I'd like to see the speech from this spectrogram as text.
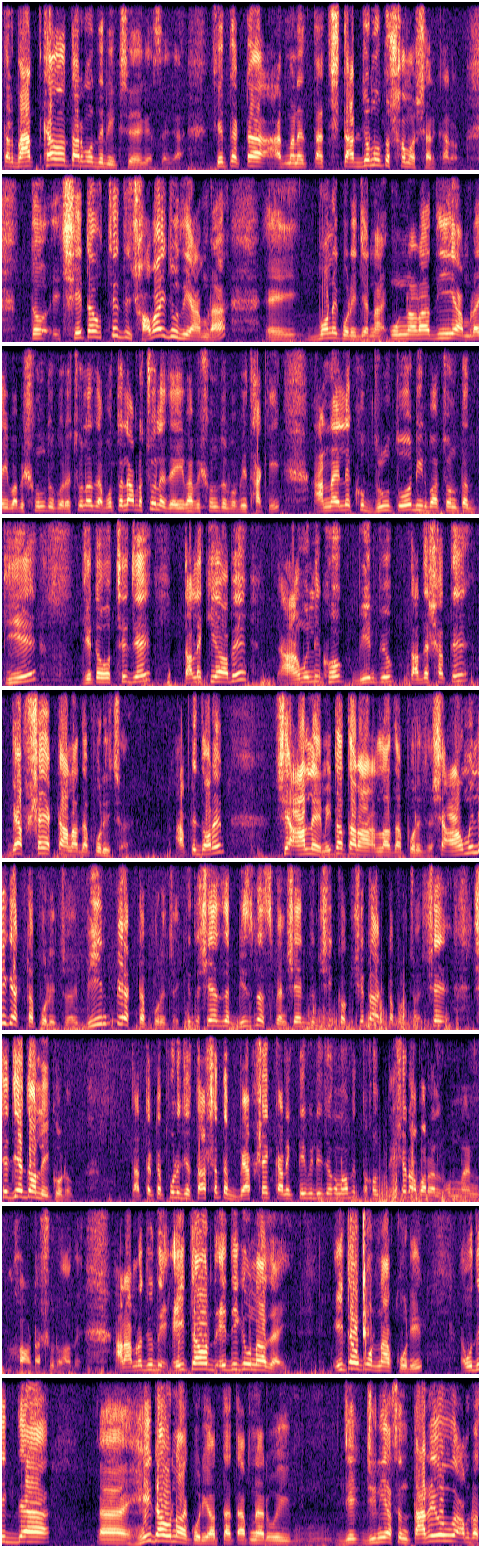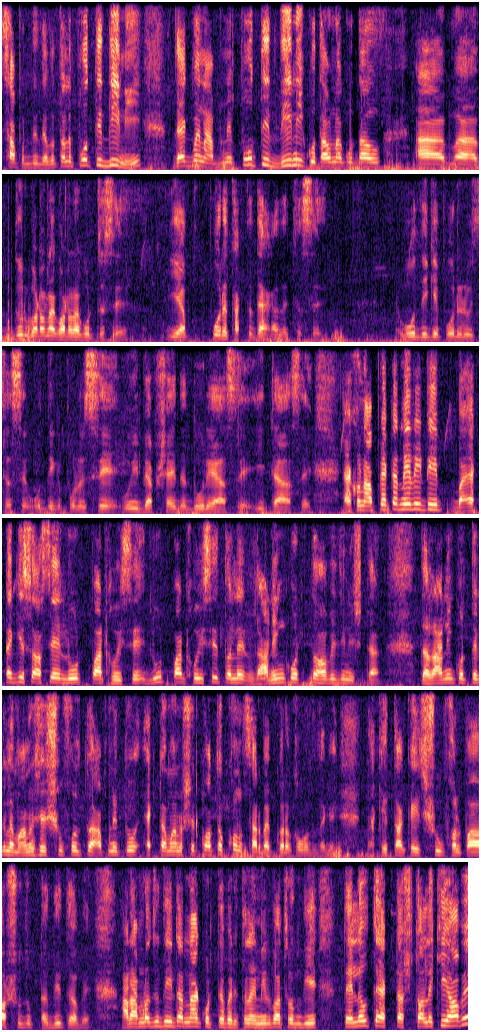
তার ভাত খাওয়া তার মধ্যে রিক্স হয়ে গেছে গা। সে তো একটা মানে তার জন্য তো সমস্যার কারণ। তো সেটা হচ্ছে যে সবাই যদি আমরা এই মনে করি যে না ওনারা দিয়ে আমরা এইভাবে সুন্দর করে চলে যাব, তাহলে আমরা চলে যাই, এইভাবে সুন্দরভাবে থাকি। আর নাইলে খুব দ্রুত নির্বাচনটা দিয়ে যেটা হচ্ছে যে, তাহলে কী হবে? আওয়ামী লীগ হোক, বিএনপি হোক, তাদের সাথে ব্যবসায় একটা আলাদা পরিচয়। আপনি ধরেন, সে আলেম, এটা তার আলাদা পরিচয়। সে আওয়ামী লীগ একটা পরিচয়, বিএনপি একটা পরিচয়, কিন্তু সে যে বিজনেসম্যান সে একজন শিক্ষক সেটা একটা পরিচয়। সে সে যে দলেই করুক, তার তো একটা পরিচয়, তার সাথে ব্যবসায়িক কানেক্টিভিটি যখন হবে, তখন দেশের ওভারঅল উন্নয়ন হওয়াটা শুরু হবে। আর আমরা যদি এইটাও এদিকেও না যাই এইটাও না করি, ওদিক দা হেটাও না করি, অর্থাৎ আপনার ওই যে, যিনি আছেন, তারেও আমরা সাপোর্ট দিতে হবে তাহলে প্রতিদিনই দেখবেন আপনি প্রতিদিনই কোথাও না কোথাও দুর্ঘটনা ঘটনা করতেছে ইয়া পড়ে থাকতে দেখা যাইতেছে। ওদিকে পড়ে রয়েছে ওদিকে পড়েছে ওই ব্যবসায়ীদের দূরে আছে, ইটা আছে। এখন আপনি একটা নেগেটিভ বা একটা কিছু আছে, লুটপাট হয়েছে লুটপাট হয়েছে তাহলে রানিং করতে হবে জিনিসটা। তা রানিং করতে গেলে মানুষের সুফল তো আপনি তো একটা মানুষের কতক্ষণ সার্ভাইভ করার ক্ষমতা থাকে? তাকে তাকে সুফল পাওয়ার সুযোগটা দিতে হবে। আর আমরা যদি এটা না করতে পারি, তাহলে নির্বাচন দিয়ে, তাহলেও তো একটা, তাহলে কী হবে?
